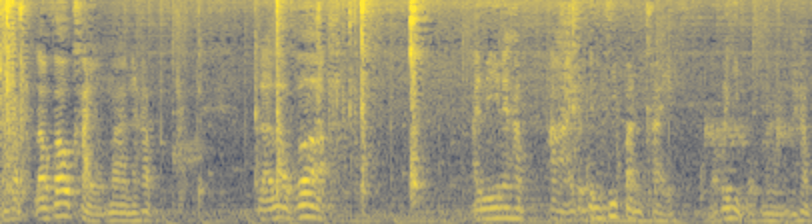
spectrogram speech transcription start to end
นะครับ เราก็เอาไข่ออกมานะครับ แล้วเราก็ อันนี้นะครับอาจจะเป็นที่ปั่นไข่ เราก็หยิบออกมานะครับ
